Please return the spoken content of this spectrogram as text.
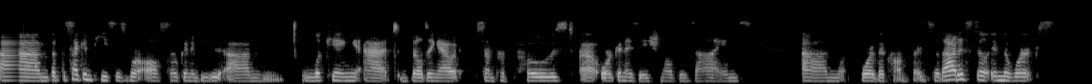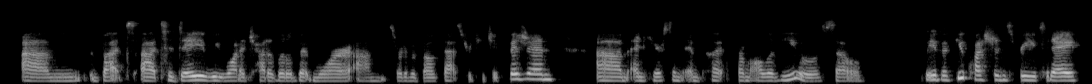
Um, but the second piece is we're also going to be um, looking at building out some proposed uh, organizational designs um, for the conference. So that is still in the works. Um, but uh, today we want to chat a little bit more um, sort of about that strategic vision and hear some input from all of you. So we have a few questions for you today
